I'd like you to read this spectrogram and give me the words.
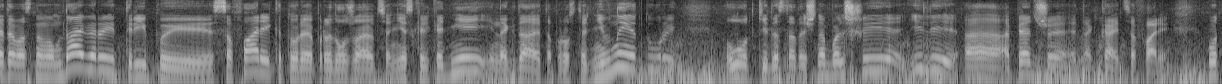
Это в основном дайверы, трипы сафари, которые продолжаются несколько дней. Иногда это просто дневные туры, лодки достаточно большие. Или, э, опять же, это кайт-сафари. Вот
